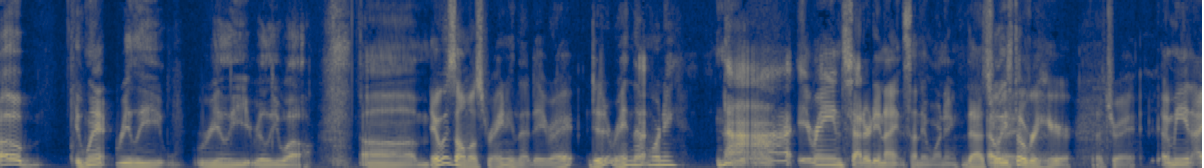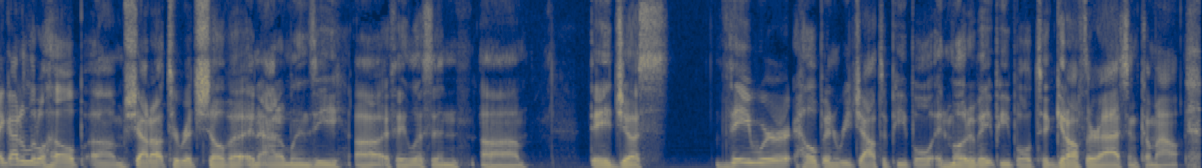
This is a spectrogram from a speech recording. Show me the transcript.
Oh, it went really, really, really well. Um, it was almost raining that day, right? Did it rain that morning? nah, it rained Saturday night and Sunday morning. That's at least over here. That's right. I mean, I got a little help. Um, shout out to Rich Silva and Adam Lindsay uh, if they listen. Um, they just they were helping reach out to people and motivate people to get off their ass and come out.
